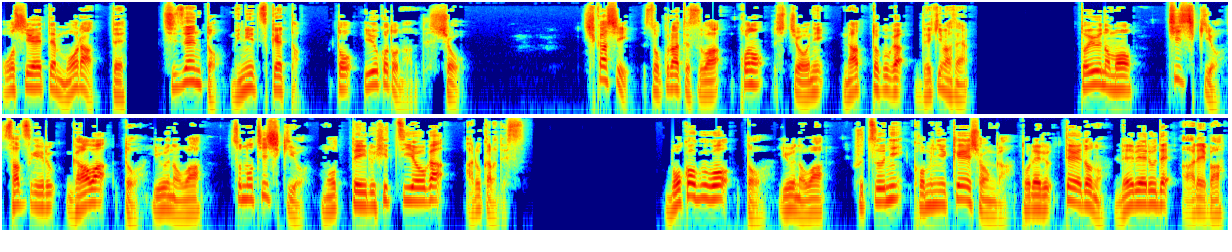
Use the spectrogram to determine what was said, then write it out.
教えてもらって自然と身につけたということなんでしょう。しかし、ソクラテスはこの主張に納得ができません。というのも、知識を授ける側というのは、その知識を持っている必要があるからです。母国語というのは、普通にコミュニケーションが取れる程度のレベルであれば、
